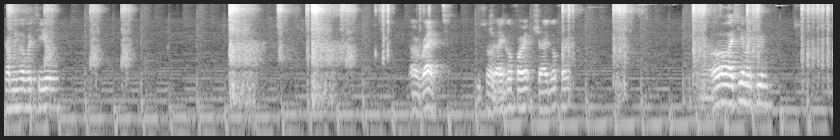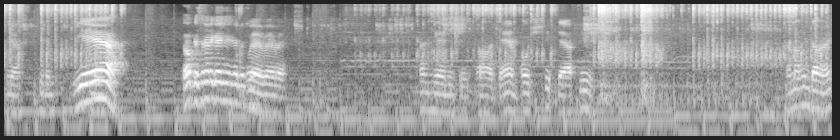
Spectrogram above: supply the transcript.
Coming over to you. All right. Should I go for it? Should I go for it? Oh, I see him. I see him. Yeah. Hit him. Yeah. Oh, there's another guy here. Wait, wait, wait. I? Can't hear anything. Oh damn. Oh shit, there are a few. I knocked him down, right?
